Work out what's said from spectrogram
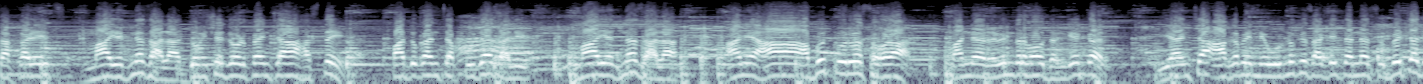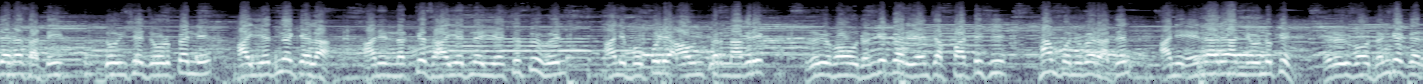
सकाळीच महायज्ञ झाला. दोनशे जोडप्यांच्या हस्ते पादुकांच्या पूजा झाली. महायज्ञ झाला. आणि हा अभूतपूर्व सोहळा मान्य रवींद्रभाऊ धंगेकर यांच्या आगामी निवडणुकीसाठी त्यांना शुभेच्छा देण्यासाठी दोनशे जोडप्यांनी हा यज्ञ केला. आणि नक्कीच हा यज्ञ यशस्वी होईल. आणि बोपडे औंधकर नागरिक रविभाऊ धंगेकर यांच्या पाठीशी ठामपणे उभे राहतील आणि येणाऱ्या निवडणुकीत रविभाऊ धंगेकर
